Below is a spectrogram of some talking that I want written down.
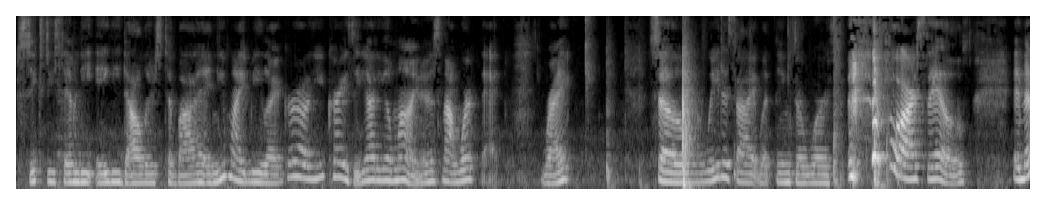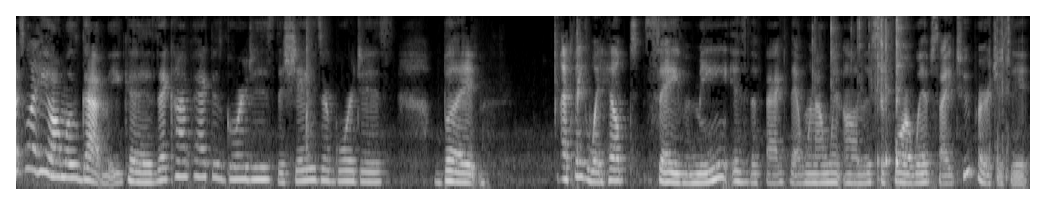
60 70 80 dollars to buy and you might be like girl you crazy. You out of your mind and it's not worth that right? So we decide what things are worth for ourselves. And that's why he almost got me because that compact is gorgeous. The shades are gorgeous. But I think what helped save me is the fact that when I went on the Sephora website to purchase it,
